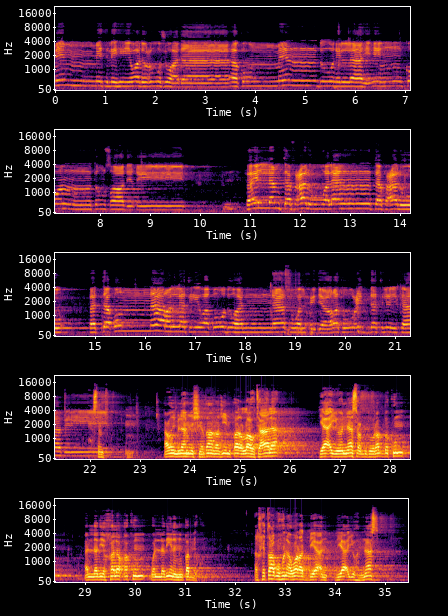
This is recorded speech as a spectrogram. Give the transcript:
من مثله وادعوا شهداءكم دون الله إن كنتم صادقين. فإن لم تفعلوا ولن تفعلوا فاتقوا النار التي وقودها الناس والحجارة أعدت للكافرين. أحسنت. أعوذ بالله من الشيطان الرجيم. قال الله تعالى يا أيها الناس اعبدوا ربكم الذي خلقكم والذين من قبلكم. الخطاب هنا ورد بيا, أيها الناس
